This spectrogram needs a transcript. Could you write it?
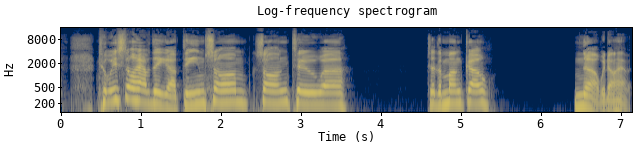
do we still have the uh, theme song song to uh, to the Munko? No, we don't have it.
